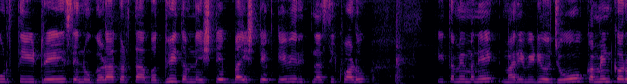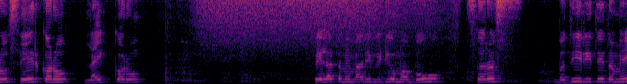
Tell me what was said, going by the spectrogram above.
કુર્તી ડ્રેસ એનું ગળા કરતાં બધુંય તમને સ્ટેપ બાય સ્ટેપ કેવી રીતના શીખવાડું એ તમે મને મારી વીડિયો જુઓ કમેન્ટ કરો શેર કરો લાઈક કરો. પહેલાં તમે મારી વિડીયોમાં બહુ સરસ બધી રીતે તમે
